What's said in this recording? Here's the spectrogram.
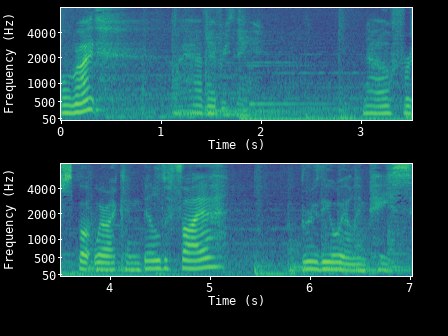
All right, I have everything. Now for a spot where I can build a fire, brew the oil in peace.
